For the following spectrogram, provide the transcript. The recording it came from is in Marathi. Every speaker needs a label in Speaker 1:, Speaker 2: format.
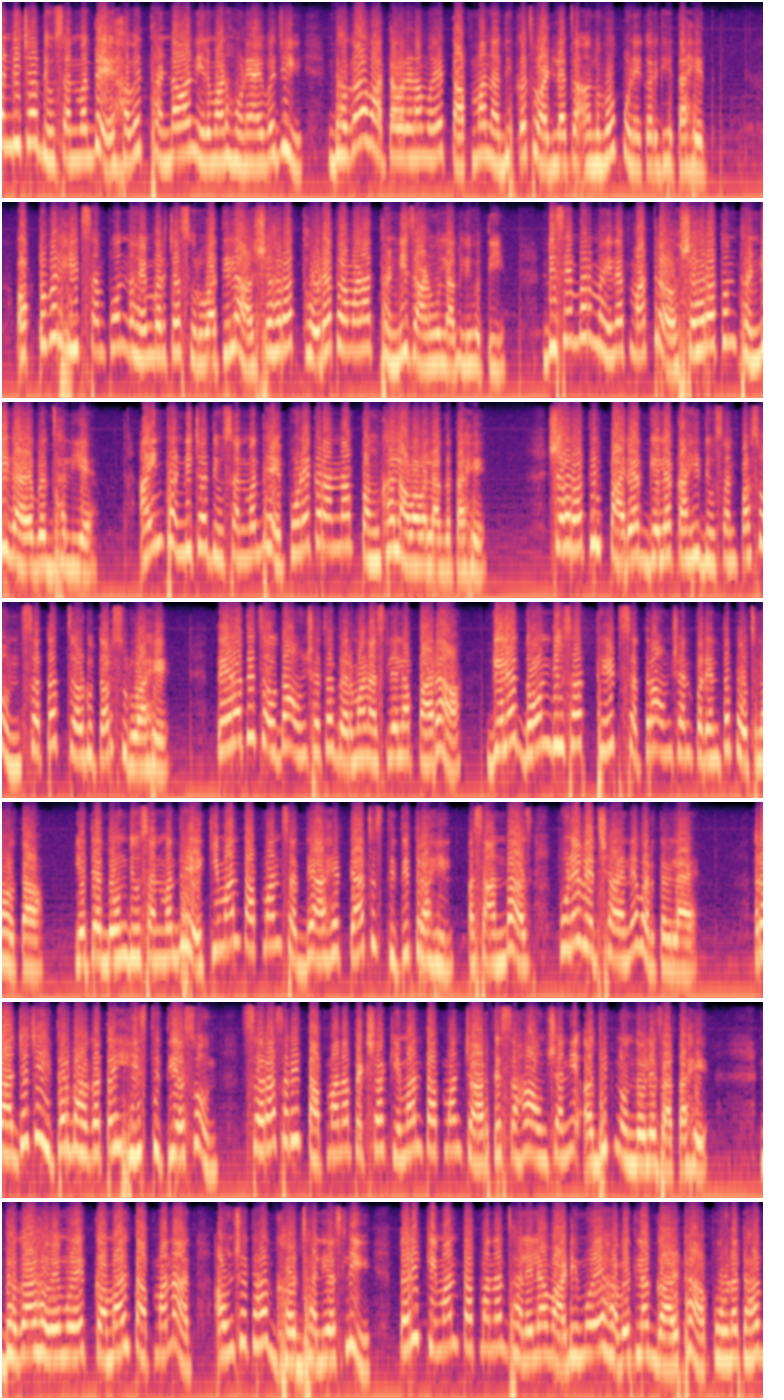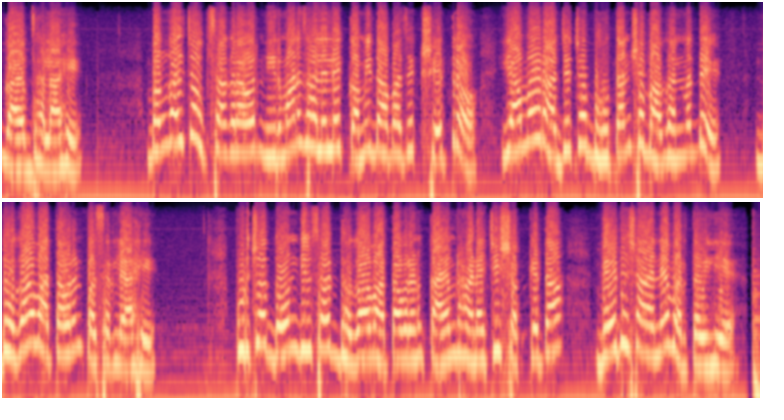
Speaker 1: थंडीच्या दिवसांमध्ये हवेत थंडावा निर्माण होण्याऐवजी ढगाळ वातावरणामुळे तापमान अधिकच वाढल्याचा अनुभव पुणेकर घेत आहेत. ऑक्टोबर हीट संपून नोव्हेंबरच्या सुरुवातीला शहरात थोड्या प्रमाणात थंडी जाणवू लागली होती. डिसेंबर महिन्यात मात्र शहरातून थंडी गायबच झालीय. ऐन थंडीच्या दिवसांमध्ये पुणेकरांना पंखा लावावा लागत आहे. शहरातील पाऱ्यात गेल्या काही दिवसांपासून सतत चढ उतार सुरू आहे. तेरा ते चौदा अंशाच्या दरम्यान असलेला पारा गेल्या दोन दिवसात थेट सतरा अंशांपर्यंत पोहोचला होता. येत्या दोन दिवसांमध्ये किमान तापमान सध्या आहे त्याच स्थितीत राहील असा अंदाज पुणे वेधशाळेने वर्तवलाय. राज्याच्या इतर भागातही ही स्थिती असून सरासरी तापमानापेक्षा किमान तापमान चार ते सहा अंशांनी अधिक नोंदवले जात आहे. ढगाळ हवेमुळे कमाल तापमानात अंशतः घट झाली असली तरी किमान तापमानात झालेल्या वाढीमुळे हवेतला गारठा पूर्णतः गायब झाला आहे. बंगालच्या उपसागरावर निर्माण झालेले कमी दाबाचे क्षेत्र यामुळे राज्याच्या बहुतांश भागांमध्ये ढगाळ वातावरण पसरले आहे. पुढच्या दोन दिवसात ढगाळ वातावरण कायम राहण्याची शक्यता वेधशाळेने वर्तविली आहे.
